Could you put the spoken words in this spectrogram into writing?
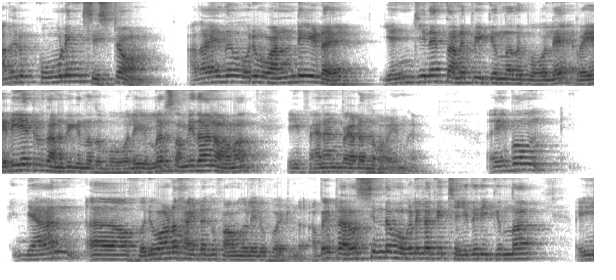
അതൊരു കൂളിംഗ് സിസ്റ്റമാണ് അതായത് ഒരു വണ്ടിയുടെ എഞ്ചിനെ തണുപ്പിക്കുന്നത് പോലെ റേഡിയേറ്റർ തണുപ്പിക്കുന്നത് പോലെ പോലെയുള്ളൊരു സംവിധാനമാണ് ഈ ഫാൻ ആൻഡ് പാഡ് എന്ന് പറയുന്നത്. ഇപ്പം ഞാൻ ഒരുപാട് ഹൈടെക് ഫാമുകളിൽ പോയിട്ടുണ്ട്. അപ്പോൾ ഈ ടെറസിന്റെ മുകളിലൊക്കെ ചെയ്തിരിക്കുന്ന ഈ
